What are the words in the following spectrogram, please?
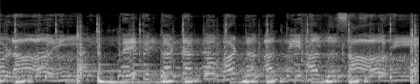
उड़ाही। देख कटक भट अति हर साही।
